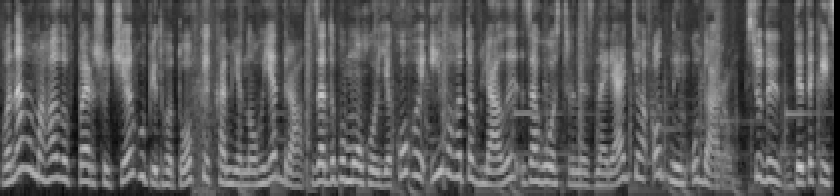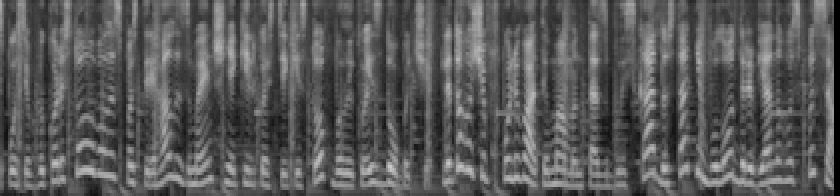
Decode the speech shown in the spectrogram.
Вона вимагала в першу чергу підготовки кам'яного ядра, за допомогою якого і виготовляли загострене знаряддя одним ударом. Всюди, де такий спосіб використовували, спостерігали зменшення кількості кісток великої здобичі. Для того щоб вполювати мамонта зблизька, достатньо було дерев'яного списа.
